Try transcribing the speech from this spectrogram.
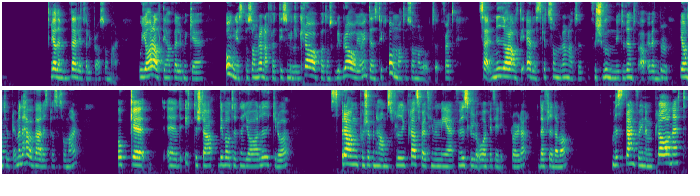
Jag hade en väldigt, väldigt bra sommar. Och jag har alltid haft väldigt mycket ångest på somrarna för att det är så mycket Mm. krav på att de ska bli bra och jag har inte ens tyckt om att ha sommarlov typ. För att så här, ni har alltid älskat somrarna typ försvunnit och vi har inte, ja, jag vet inte, Mm. jag har inte gjort det. Men det här var världens bästa sommar. Och eh, eh, det yttersta, det var typ när jag och Alike då sprang på Köpenhamns flygplats för att hinna med, för vi skulle åka till Florida, där Frida var. Vi sprang för att hinna med planet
